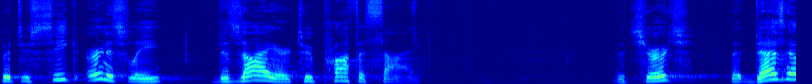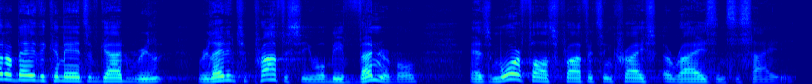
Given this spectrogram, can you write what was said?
but to seek earnestly desire to prophesy. The church that does not obey the commands of God re- related to prophecy will be vulnerable as more false prophets in Christ arise in society.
